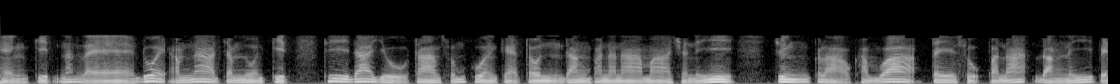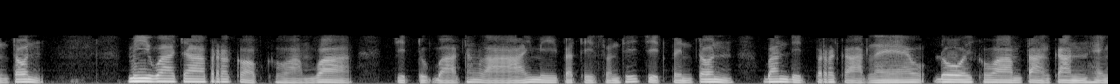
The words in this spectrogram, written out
แห่งกิจนั่นแล ด้วยอำนาจจำนวนกิจที่ได้อยู่ตามสมควรแก่ตนดังพรรณนามาชนี้ จึงกล่าวคำว่าเตสุปณะดังนี้เป็นต้น มีวาจาประกอบความว่า จิตตุบาททั้งหลายมีปฏิสนธิจิตเป็นต้น บัณฑิตประกาศแล้ว โดยความต่างกันแห่ง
